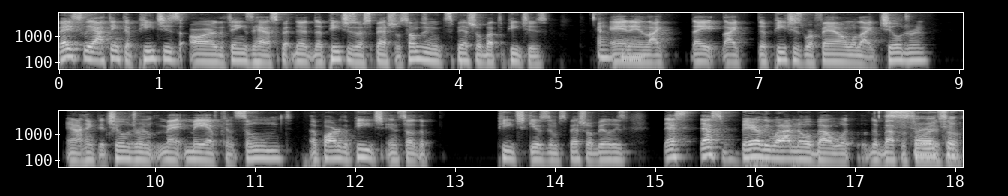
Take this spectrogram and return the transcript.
Basically, I think the peaches are the things that have spe- the, the peaches are special. Something special about the peaches, Okay. and then like they like the peaches were found with like children, and I think the children may, may have consumed a part of the peach, and so the peach gives them special abilities. That's that's barely what I know about what about the so story. they took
